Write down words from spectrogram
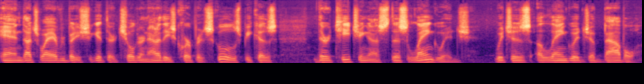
and that's why everybody should get their children out of these corporate schools because they're teaching us this language which is a language of Babel.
